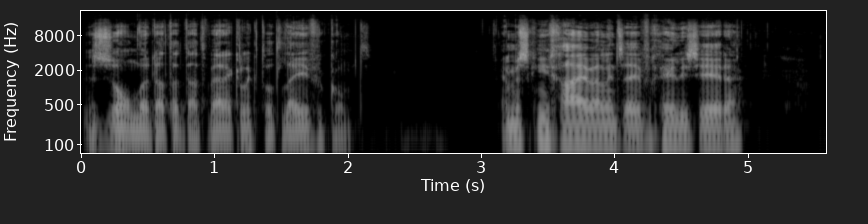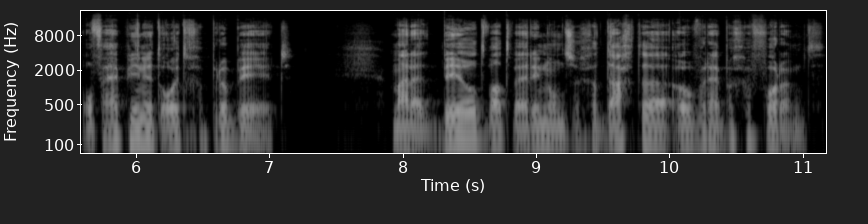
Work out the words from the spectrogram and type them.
zonder dat het daadwerkelijk tot leven komt. En misschien ga je wel eens evangeliseren, of heb je het ooit geprobeerd. Maar het beeld wat we er in onze gedachten over hebben gevormd,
